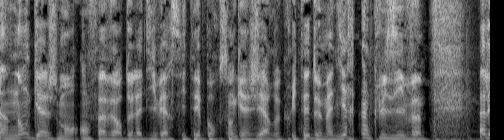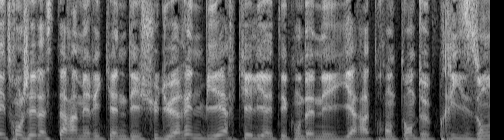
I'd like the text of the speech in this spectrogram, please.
un engagement en faveur de la diversité pour s'engager à recruter de manière inclusive. À l'étranger, la star américaine déchue du RNBR, Kelly a été condamné hier à 30 ans de prison.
